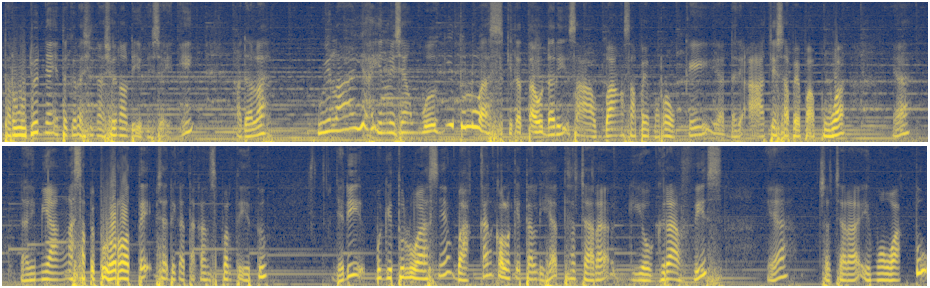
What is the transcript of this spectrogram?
terwujudnya integrasi nasional di Indonesia ini adalah wilayah Indonesia yang begitu luas. Kita tahu dari Sabang sampai Merauke, ya, dari Aceh sampai Papua, ya, dari Miangas sampai Pulau Rote bisa dikatakan seperti itu. Jadi begitu luasnya bahkan kalau kita lihat secara geografis ya, secara ilmu waktu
